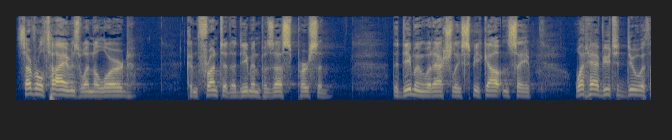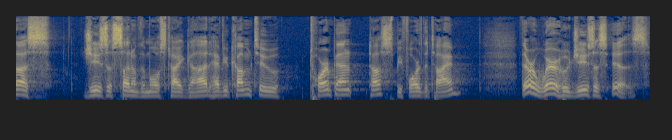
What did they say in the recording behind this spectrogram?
Several times when the Lord confronted a demon possessed person, the demon would actually speak out and say, What have you to do with us, Jesus, Son of the Most High God, have you come to torment us before the time? They're aware who Jesus is.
